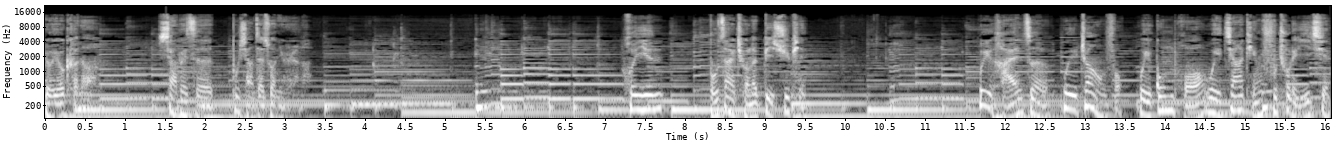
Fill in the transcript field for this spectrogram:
若有可能，下辈子不想再做女人了。婚姻。不再成了必需品。为孩子、为丈夫、为公婆、为家庭付出了一切，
